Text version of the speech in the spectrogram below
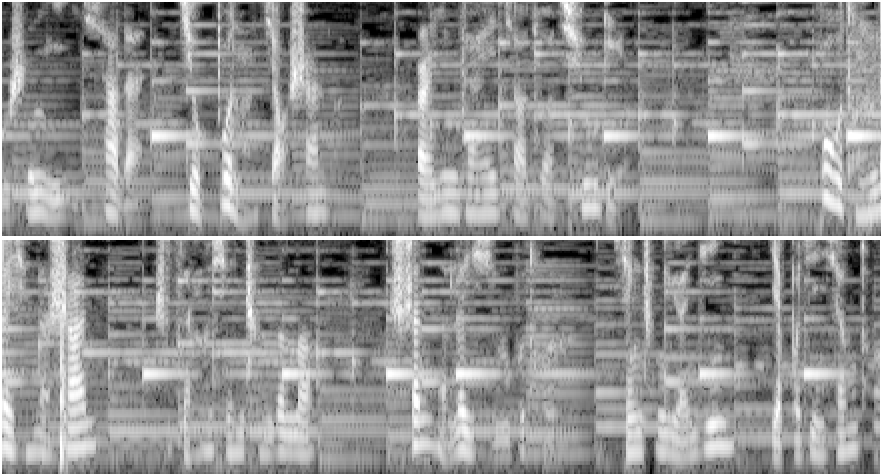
五十米以下的就不能叫山了，而应该叫做丘陵。不同类型的山是怎么形成的呢？山的类型不同，形成原因也不尽相同。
